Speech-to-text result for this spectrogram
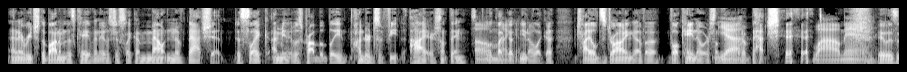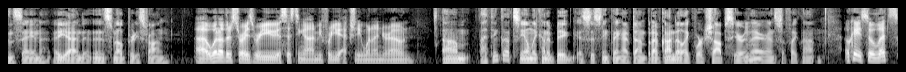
And I reached the bottom of this cave, and it was just like a mountain of bat shit. Just like, I mean, it was probably hundreds of feet high or something. So it Oh looked my like a, God. you know, like a child's drawing of a volcano or something. Yeah. But of bat shit. Wow, man. it was insane. Uh, Yeah, and, it- and it smelled pretty strong. Uh, what other stories were you assisting on before you actually went on your own? Um, I think that's the only kind of big assisting thing I've done, but I've gone to like workshops here and Mm-hmm. there and stuff like that. Okay, so let's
